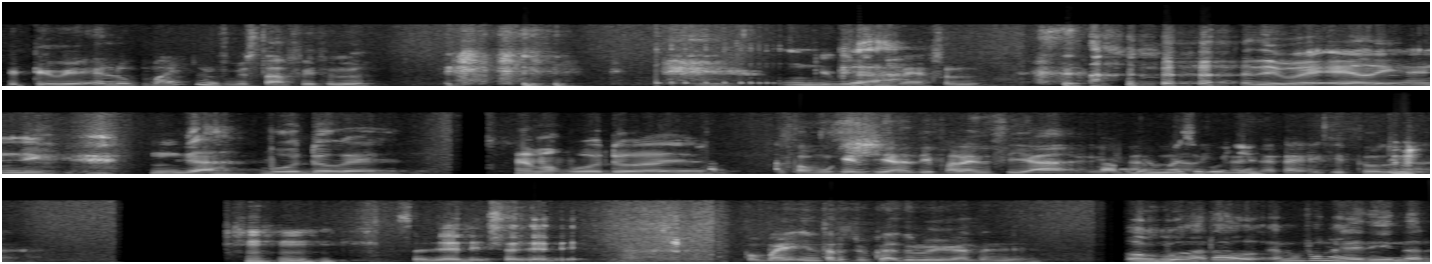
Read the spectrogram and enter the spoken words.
di DWE lumayan loh Mustafi dulu Enggak level di WL anjing. Enggak, bodoh kayak. Emang bodoh aja. atau mungkin dia di Valencia ada yang masih punya. kayak gitulah bisa jadi, bisa jadi. pemain Inter juga dulu ya katanya Oh, gua nggak tahu. Emang pernah ya di Inter?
